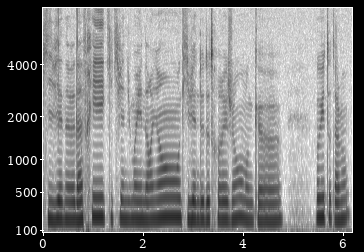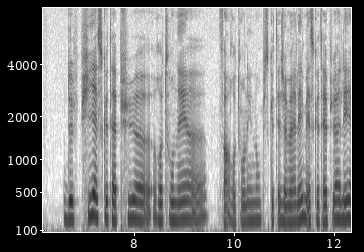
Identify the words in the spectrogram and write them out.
qui viennent d'Afrique, qui viennent du Moyen-Orient, qui viennent de d'autres régions. Donc oui totalement. Depuis, est-ce que tu as pu retourner enfin retourner non puisque tu n'es jamais allé, mais est-ce que tu as pu aller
